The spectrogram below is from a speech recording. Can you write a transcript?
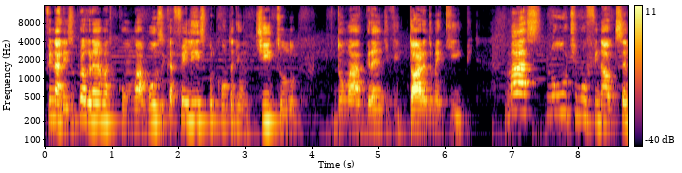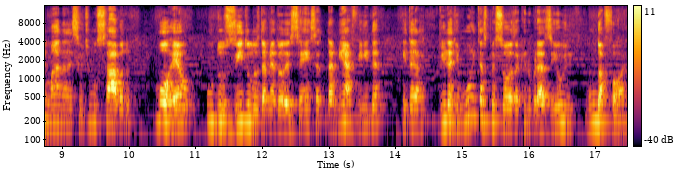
finalizo o programa com uma música feliz por conta de um título, de uma grande vitória de uma equipe. Mas no último final de semana, nesse último sábado, morreu um dos ídolos da minha adolescência, da minha vida e da vida de muitas pessoas aqui no Brasil e mundo afora.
